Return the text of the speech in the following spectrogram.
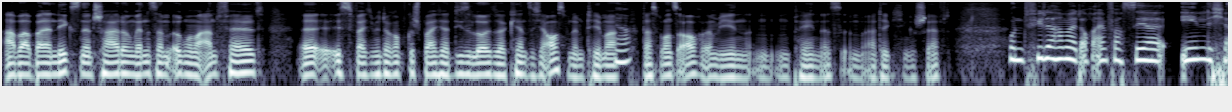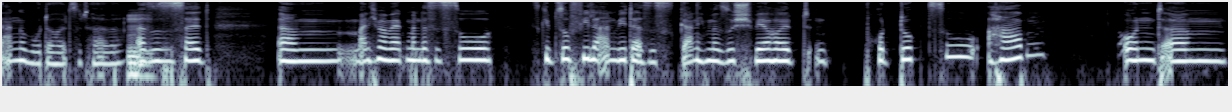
aber bei der nächsten Entscheidung, wenn es dann irgendwann mal anfällt, äh, ist vielleicht im Hinterkopf gespeichert, diese Leute da kennen sich aus mit dem Thema, Ja. was bei uns auch irgendwie ein, ein Pain ist im alltäglichen Geschäft. Und viele haben halt auch einfach sehr ähnliche Angebote heutzutage. Mhm. Also es ist halt, ähm, manchmal merkt man, dass es so, es gibt so viele Anbieter, es ist gar nicht mehr so schwer, heute ein Produkt zu haben. Und ähm,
